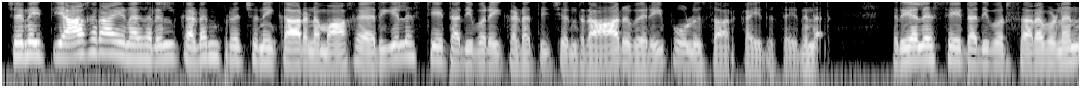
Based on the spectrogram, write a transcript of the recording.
சென்னை தியாகராய நகரில் கடன் பிரச்சினை காரணமாக ரியல் எஸ்டேட் அதிபரை கடத்திச் சென்ற ஆறு பேரை போலீசார் கைது செய்தனர். ரியல் எஸ்டேட் அதிபர் சரவணன்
